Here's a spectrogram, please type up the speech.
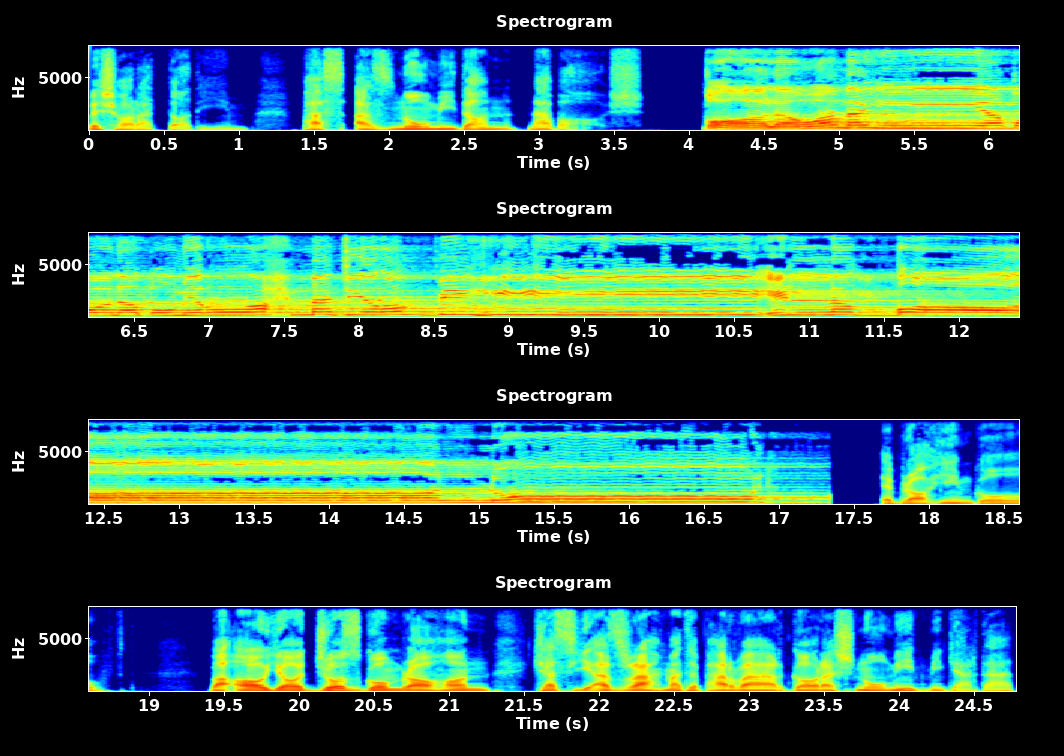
بشارت دادیم پس از نومیدان نباش. قال ومن يقنط من رحمة ربه إلا الضالون ابراهیم گفت و آیا جز گمراهان کسی از رحمت پروردگارش نومید می گردد؟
